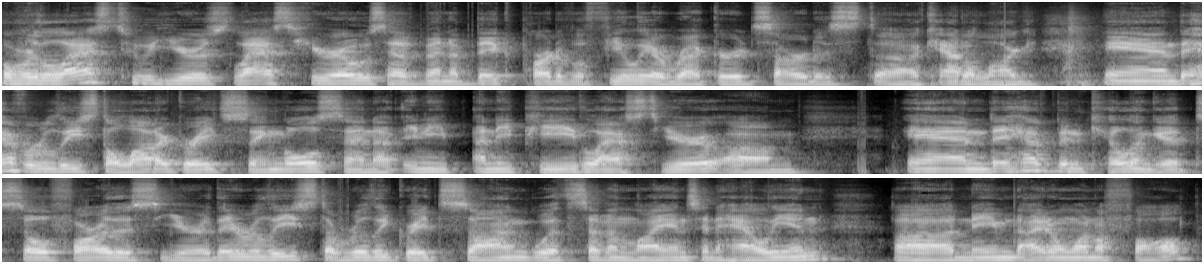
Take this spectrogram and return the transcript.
Over the last two years, Last Heroes have been a big part of Ophelia Records' artist uh, catalog, and they have released a lot of great singles and an EP last year. Um, and they have been killing it so far this year. They released a really great song with Seven Lions and HALIENE uh, named "I Don't Want to Fall,"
